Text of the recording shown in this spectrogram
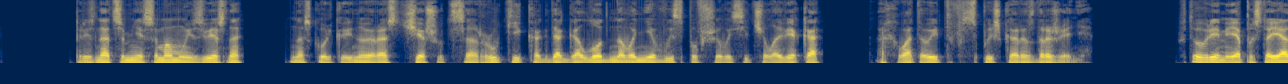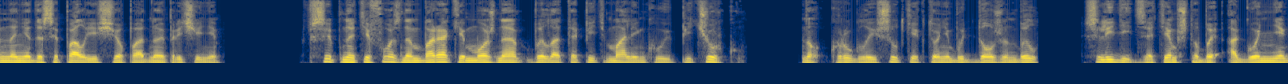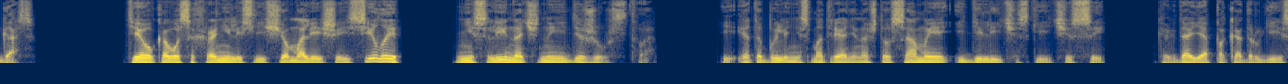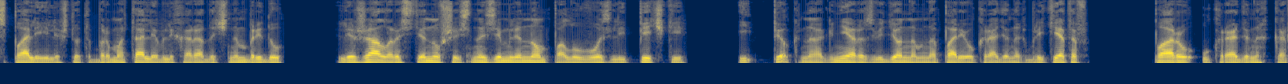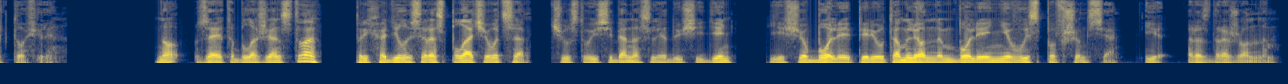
Признаться мне самому известно, насколько иной раз чешутся руки, когда голодного невыспавшегося человека охватывает вспышка раздражения. В то время я постоянно не досыпал еще по одной причине. В сыпно-тифозном бараке можно было топить маленькую печурку, но круглые сутки кто-нибудь должен был следить за тем, чтобы огонь не гас. Те, у кого сохранились еще малейшие силы, несли ночные дежурства. И это были, несмотря ни на что, самые идиллические часы, когда я, пока другие спали или что-то бормотали в лихорадочном бреду, лежал, растянувшись на земляном полу возле печки, и пек на огне, разведенном на паре украденных брикетов, пару украденных картофелин. Но за это блаженство приходилось расплачиваться, чувствуя себя на следующий день еще более переутомленным, более невыспавшимся и раздраженным.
